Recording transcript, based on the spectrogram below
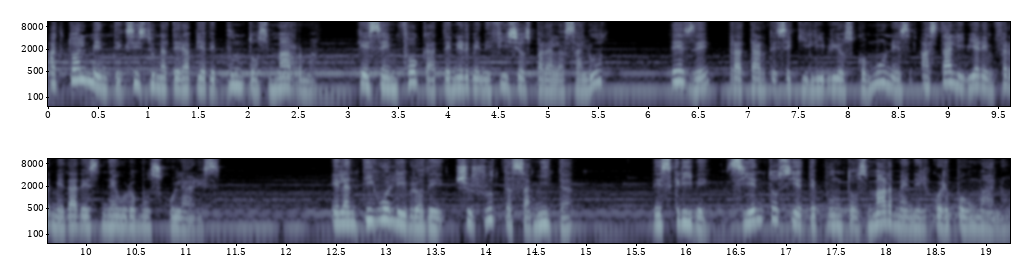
Actualmente existe una terapia de puntos marma que se enfoca a tener beneficios para la salud, desde tratar desequilibrios comunes hasta aliviar enfermedades neuromusculares. El antiguo libro de Shushruta Samhita describe 107 puntos marma en el cuerpo humano.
